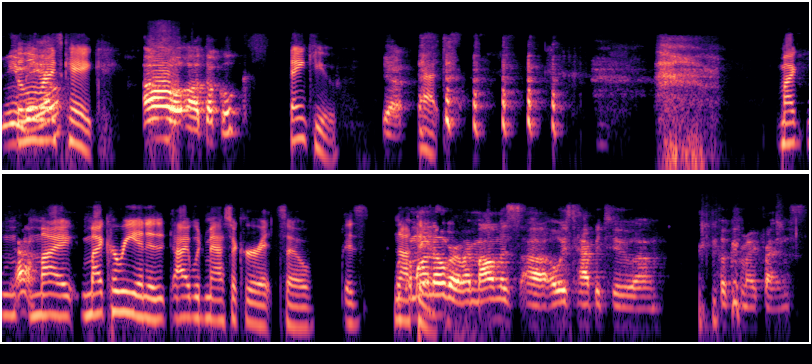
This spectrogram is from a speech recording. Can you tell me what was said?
You mean the little mayo? rice cake. Oh, uh, tteokguk? Thank you. Yeah. That. my Yeah. my my Korean is I would massacre it, so it's Well, not come on over. My mom is uh, always happy to um, cook for my friends.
